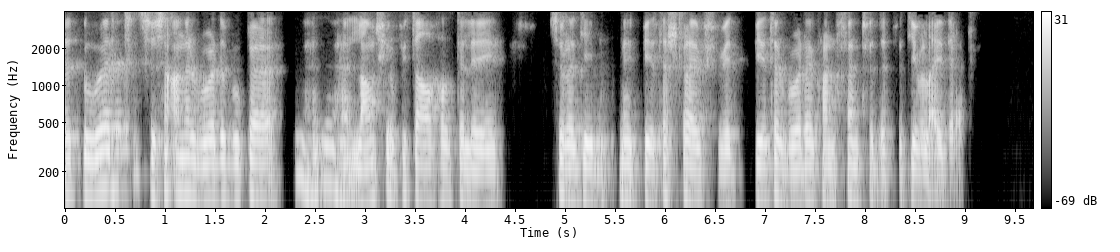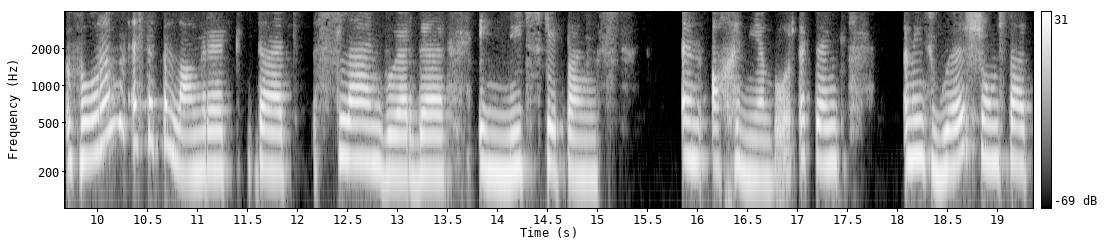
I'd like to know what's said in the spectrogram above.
dit behoort soos 'n ander woordeboeke eh, langs jou op die tafel te lê sodat jy net beter skryf, weet beter woorde kan vind vir dit wat jy wil uitdruk. Waarom is dit belangrik dat slangwoorde en nuutskeppings in ag geneem word? Ek dink 'n mens hoor soms dat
